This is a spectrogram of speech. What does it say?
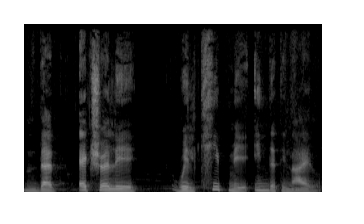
that actually will keep me in the denial.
